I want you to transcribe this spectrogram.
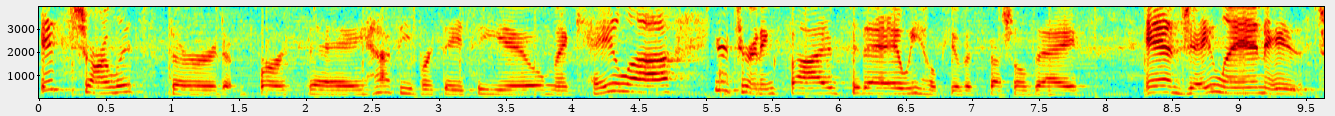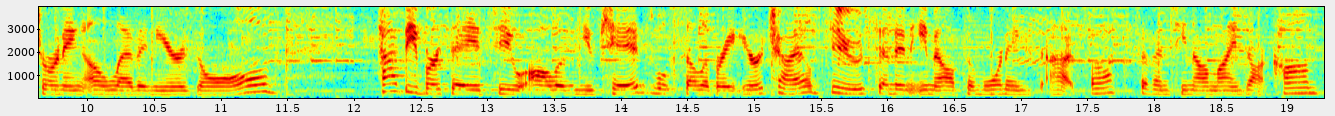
It's Charlotte's third birthday. Happy birthday to you. Makayla, you're turning five today. We hope you have a special day. And Jalen is turning 11 years old. Happy birthday to all of you kids. We'll celebrate your child too. Send an email to mornings at fox17online.com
